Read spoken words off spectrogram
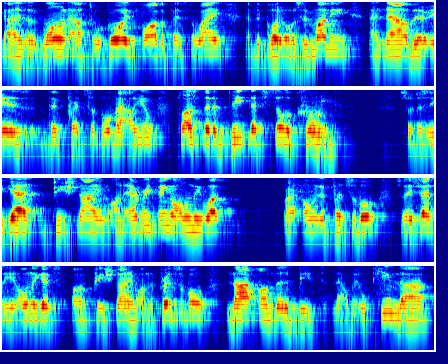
Guy has a loan out to a goy. Father passed away, and the goy owes him money, and now there is the principal value plus the beat that's still accruing. So does he get pishnaim on everything, or only what? Right, only the principal. So they said he only gets uh, on the principal, not on the rebit. Now, the ukimna,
